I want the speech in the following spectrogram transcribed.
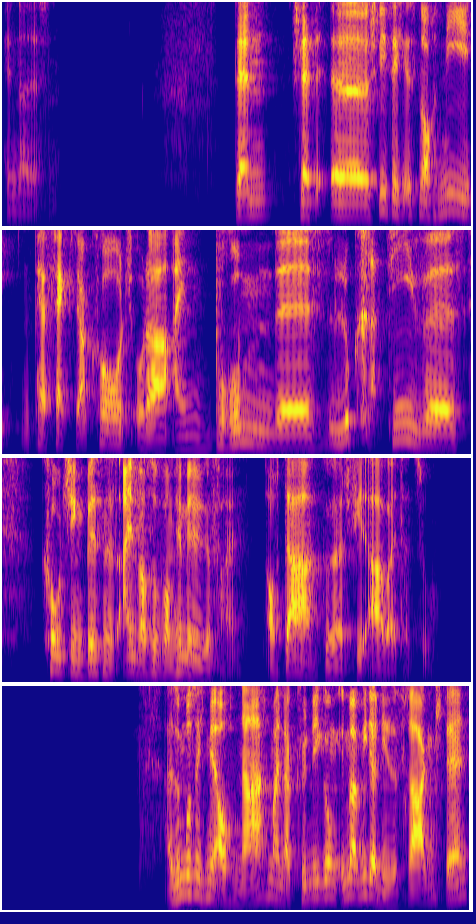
Hindernissen. Denn schließlich ist noch nie ein perfekter Coach oder ein brummendes, lukratives Coaching-Business einfach so vom Himmel gefallen. Auch da gehört viel Arbeit dazu. Also muss ich mir auch nach meiner Kündigung immer wieder diese Fragen stellen,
